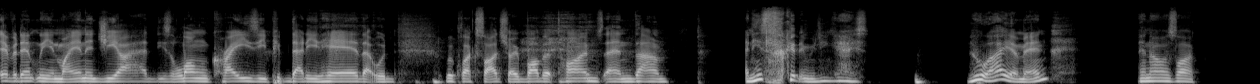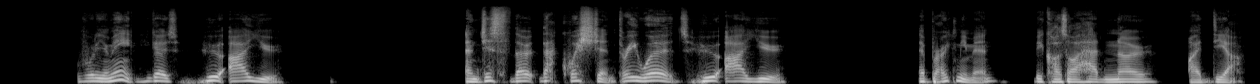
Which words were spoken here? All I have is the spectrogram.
evidently in my energy. I had this long, crazy pip daddy hair that would look like sideshow Bob at times. And um, and he's looking at me and he goes, "Who are you, man?" And I was like, "What do you mean?" He goes, "Who are you?" And just tho- that question, three words, "Who are you?" It broke me, man, because I had no idea.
